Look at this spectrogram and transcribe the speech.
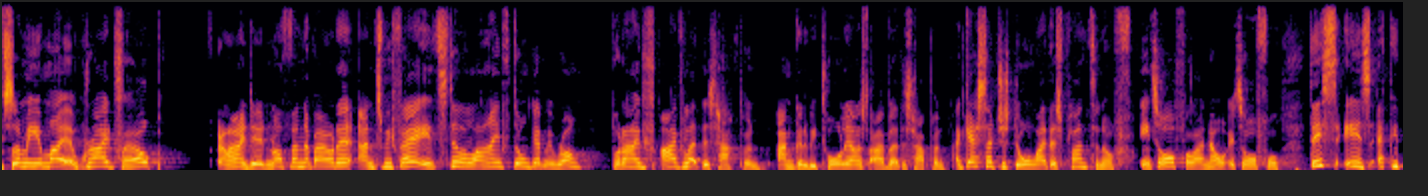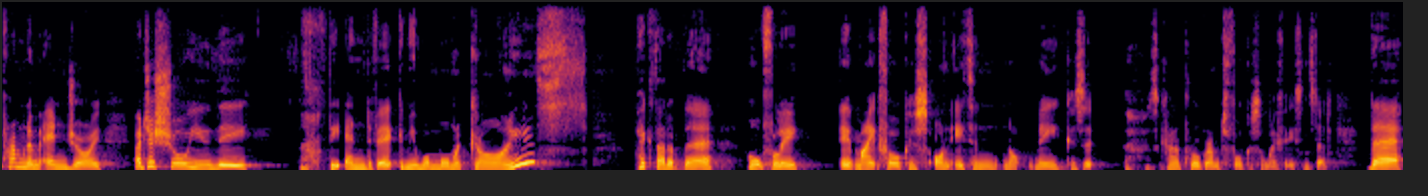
Some of you might have cried for help. And I did nothing about it. And to be fair, it's still alive, don't get me wrong. But I've, I've let this happen. I'm going to be totally honest, I've let this happen. I guess I just don't like this plant enough. It's awful, I know, it's awful. This is Epipremnum enjoy. If I just show you the, the end of it, give me one moment, guys. Pick that up there. Hopefully, it might focus on it and not me, because it it's kind of programmed to focus on my face instead. There,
